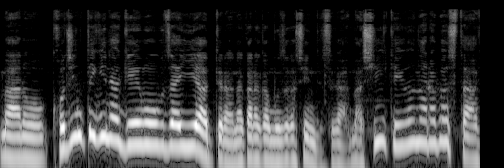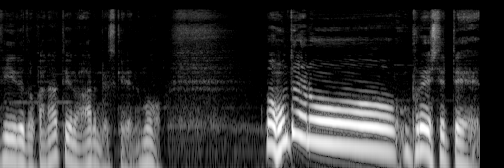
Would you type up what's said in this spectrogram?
まあ、あの個人的なゲームオブザイヤーっていうのはなかなか難しいんですが、まあ、強いて言うならばスターフィールドかなというのはあるんですけれども、まあ、本当にあのプレイしてて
